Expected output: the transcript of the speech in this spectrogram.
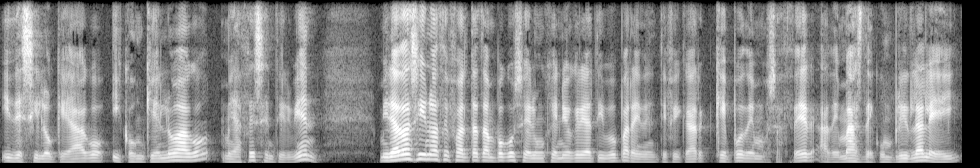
y de si lo que hago y con quién lo hago me hace sentir bien. Mirado así, no hace falta tampoco ser un genio creativo para identificar qué podemos hacer, además de cumplir la ley,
